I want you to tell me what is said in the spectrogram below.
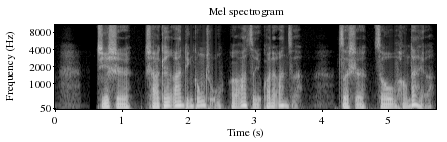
即使查跟安定公主和阿紫有关的案子，自是责无旁贷啊。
